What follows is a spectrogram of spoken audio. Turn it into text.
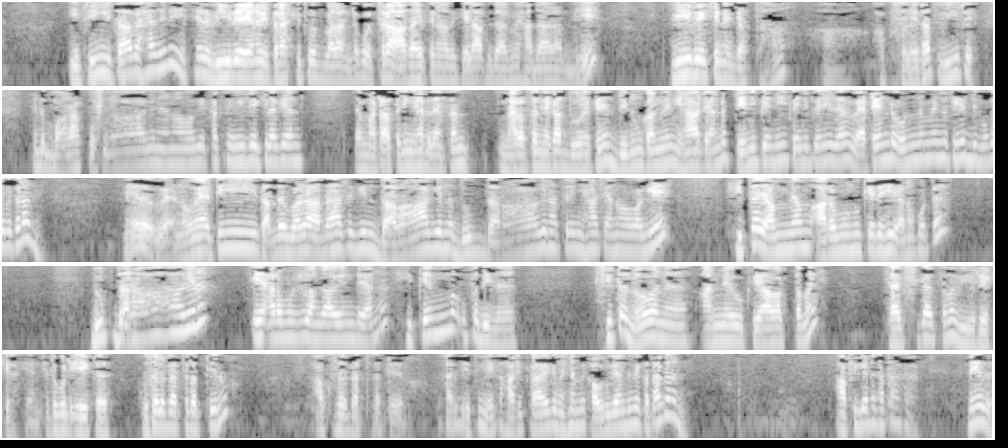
ඉතින් ඊටා පැහැදිලි නේද? වීරය ගැන විතරක් හිතුවොත් බලන්න කොච්චර ආසයි වෙනවද කියලා අපි ධර්මයේ හදාරද්දී වීරය කියන එක ගත්තාම ආ අකුසලයටත් වීරය නේද? බරක් උසුලාගෙන යනවා වගේ එකක් නේ වීරය කියලා කියන්නේ. දැන් මට අතනින් එහාට දැන් මැරතන් එකක් දුවන කෙනෙක් දිනුම් කණුවෙන් එහාට යන්න පෙනි පෙනි පෙනි පෙනි දැන් වැටෙන්න ඕන්න මෙන්න තියෙද්දි මොකද කරන්නේ? නේද? නොඇටි තද බල අදහසකින් දරාගෙන දුක් දරාගෙන අතරින් එහාට යනවා වගේ හිත යම් යම් අරමුණු කෙරෙහි යනකොට දුක් දරාගෙන ඒ අරමුණට ළඟා වෙන්න යන හිතෙන්ම උපදින සිත නොවන අන්‍ය වූ ක්‍රියාවක් තමයි චෛතසිකයක් තමයි වීරිය කියලා කියන්නේ. එතකොට ඒක කුසල පැත්තටත් තියෙනවා අකුසල පැත්තටත් තියෙනවා. හරිද? ඉතින් මේක හරි ප්‍රායෝගික මෙන්න මේ කවුරු ගැනද මේ කතා කරන්නේ? අපි ගැන කතා කරන්නේ. නේද?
